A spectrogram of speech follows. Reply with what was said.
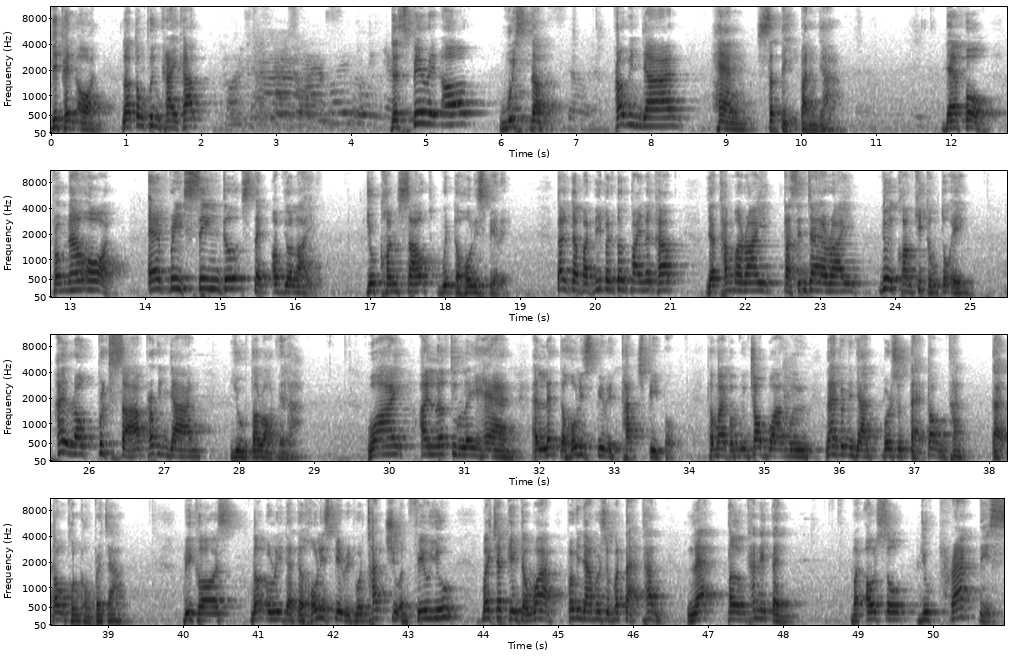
depend on เราต้องพึ่งใครครับ The spirit of wisdom พระวิญญาณแห่งสติปัญญา Therefore from now on every single step of your life you consult with the Holy Spirit ตั้งแต่บัดนี้เป็นต้นไปนะครับ อย่าทำอะไรตัดสินใจอะไรด้วยความคิดของตัวเอง ให้เราปรึกษาพระวิญญาณอยู่ตลอดเวลา Why I love to lay hand and let the Holy Spirit touch people ทำไมผมจึงชอบวางมือ และให้พระวิญญาณบริสุทธิ์แตะต้องท่าน แตะต้องคนของพระเจ้า because not only that the Holy Spirit will touch you and fill you ไม่ใช่เพียงแต่ว่าพระวิญญาณบริสุทธิ์มาแตะท่าน และเติมท่านให้เต็ม but also you practice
